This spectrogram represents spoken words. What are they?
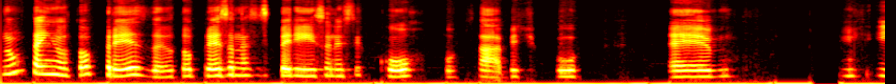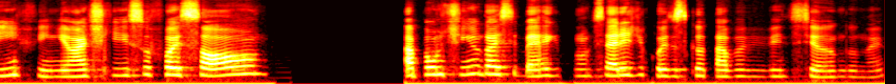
Não tem, eu tô presa, eu tô presa nessa experiência, nesse corpo, sabe? Tipo, é, enfim, eu acho que isso foi só a pontinha do iceberg para uma série de coisas que eu estava vivenciando, né?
